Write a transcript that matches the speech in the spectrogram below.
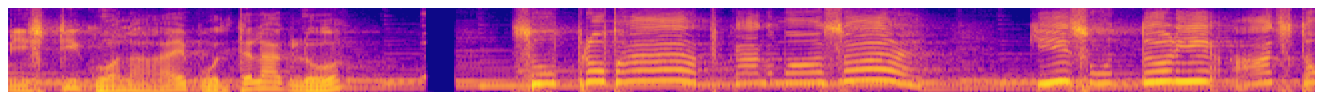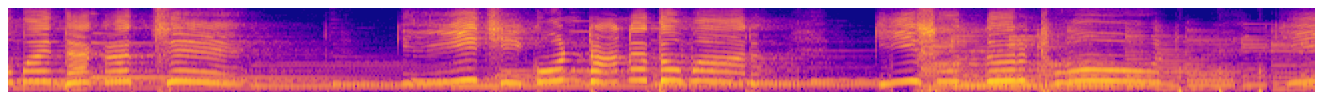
মিষ্টি গলায় বলতে লাগল, সুপ্রভাত কাক মহাশয় কি সুন্দরী আজ তোমায় দেখাচ্ছে। কি চিকন ডানা তোমার, কি সুন্দর ঠোঁট, কি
